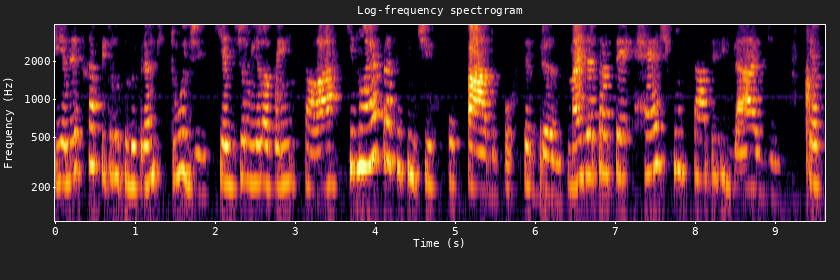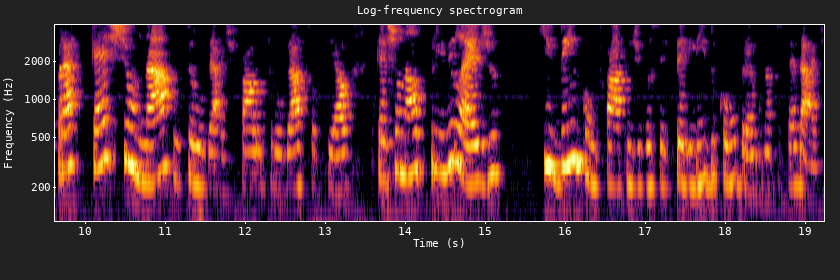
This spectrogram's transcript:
E é nesse capítulo sobre branquitude que a Djamila vem nos falar que não é para se sentir culpado por ser branco, mas é para ter responsabilidade que é para questionar o seu lugar de fala, o seu lugar social, questionar os privilégios que vêm com o fato de você ser lido como branco na sociedade.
